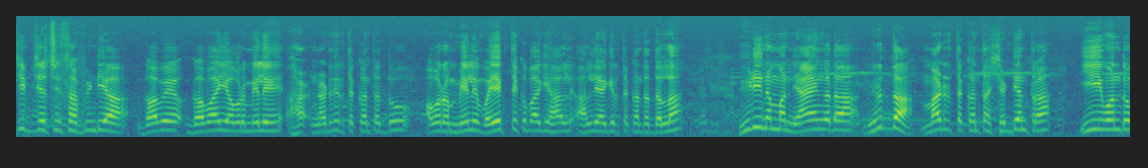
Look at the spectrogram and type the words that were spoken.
ಚೀಫ್ ಜಸ್ಟಿಸ್ ಆಫ್ ಇಂಡಿಯಾ ಗವೆ ಗವಾಯಿ ಅವರ ಮೇಲೆ ನಡೆದಿರ್ತಕ್ಕಂಥದ್ದು, ಅವರ ಮೇಲೆ ವೈಯಕ್ತಿಕವಾಗಿ ಹಲ್ಲೆ ಹಲ್ಲೆ ಆಗಿರ್ತಕ್ಕಂಥದ್ದಲ್ಲ ಇಡೀ ನಮ್ಮ ನ್ಯಾಯಾಂಗದ ವಿರುದ್ಧ ಮಾಡಿರ್ತಕ್ಕಂಥ ಷಡ್ಯಂತ್ರ, ಈ ಒಂದು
